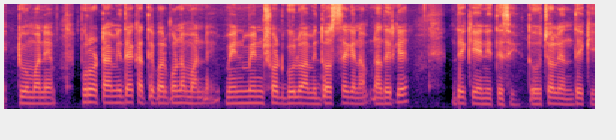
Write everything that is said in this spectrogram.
একটু মানে পুরোটা আমি দেখাতে পারব না মানে মেন মেন শটগুলো আমি দশ সেকেন্ড আপনাদেরকে দেখিয়ে নিতেছি। তো চলেন দেখি।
